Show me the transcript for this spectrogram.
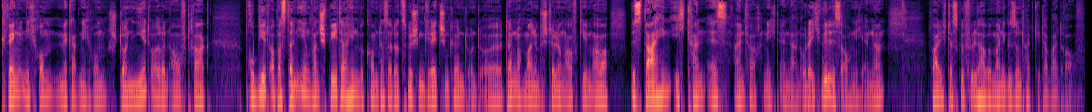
quengelt nicht rum, meckert nicht rum, storniert euren Auftrag, probiert, ob er es dann irgendwann später hinbekommt, dass ihr dazwischen grätschen könnt und äh, dann nochmal eine Bestellung aufgeben. Aber bis dahin, ich kann es einfach nicht ändern. Oder ich will es auch nicht ändern, weil ich das Gefühl habe, meine Gesundheit geht dabei drauf.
